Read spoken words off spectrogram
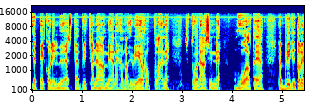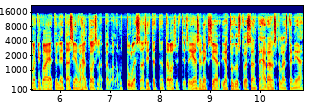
ja pekoni myös. Tämä brittiläinen aamiainenhan on hyvin eurooppalainen, se tuodaan sinne muualta. Ja, ja britit olivat niin ajatelleet asiaa vähän toisella tavalla, mutta tullessaan sitten tämän talousyhteisön jäseneksi ja, ja tutustuessaan tähän ranskalaisten ja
